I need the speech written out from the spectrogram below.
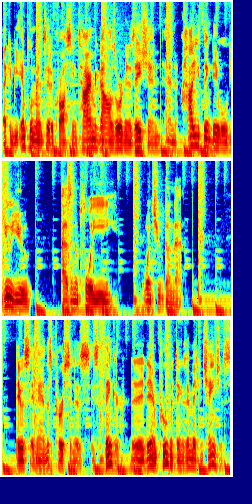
that can be implemented across the entire McDonald's organization. And how do you think they will view you as an employee once you've done that? They would say, man, this person is, is a thinker. They, they're improving things, they're making changes.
